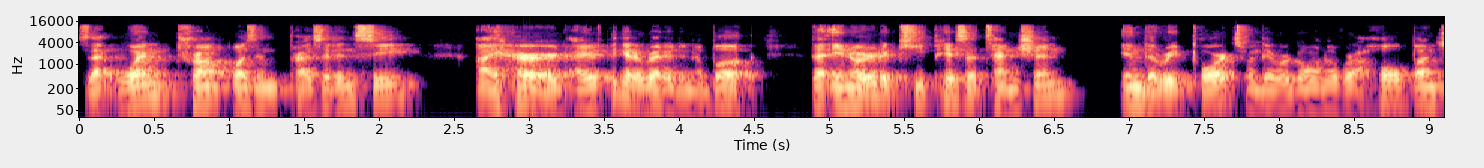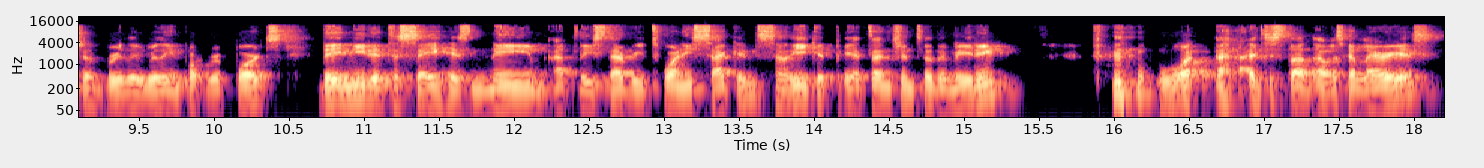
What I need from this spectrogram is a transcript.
Is that when Trump was in presidency, I heard I think I read it in a book that in order to keep his attention in the reports when they were going over a whole bunch of really really important reports, they needed to say his name at least every twenty seconds so he could pay attention to the meeting. what I just thought that was hilarious.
